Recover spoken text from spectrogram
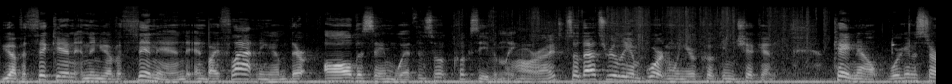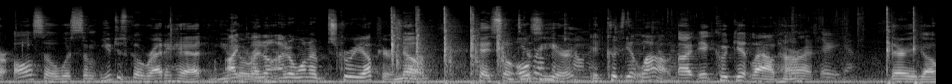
You have a thick end and then you have a thin end, and by flattening them, they're all the same width, and so it cooks evenly. All right. So that's really important when you're cooking chicken. Okay, now we're going to start also with some. You just go right ahead. You I, go right I don't. ahead. I don't want to screw you up here. so No. Okay, so over here. It could get loud. uh, it could get loud, huh? All right. There you go. There you go.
